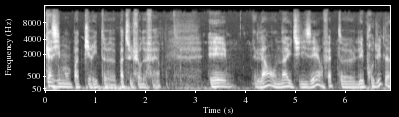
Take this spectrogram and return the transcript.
quasiment pas de pyrite, euh, pas de sulfure de fer. Et là, on a utilisé en fait euh, les produits de,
